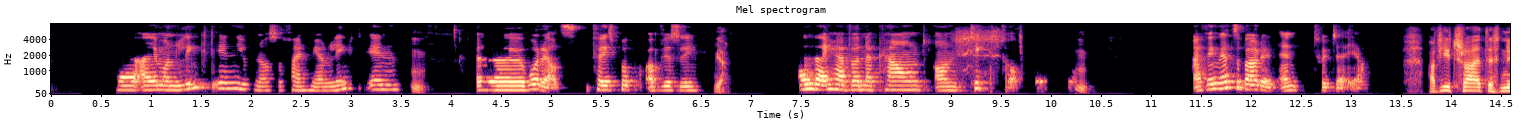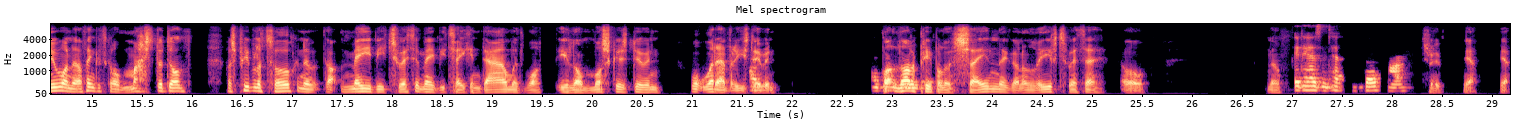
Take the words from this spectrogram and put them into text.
Uh, I am on LinkedIn. You can also find me on LinkedIn. Mm. Uh, what else? Facebook, obviously. Yeah. And I have an account on TikTok. Hmm. I think that's about it. And Twitter, yeah. Have you tried this new one? I think it's called Mastodon. Because people are talking of that maybe Twitter may be taken down with what Elon Musk is doing, whatever he's doing. But a lot of people are saying they're going to leave Twitter. Oh, no, It hasn't happened so far. true. Yeah, yeah.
